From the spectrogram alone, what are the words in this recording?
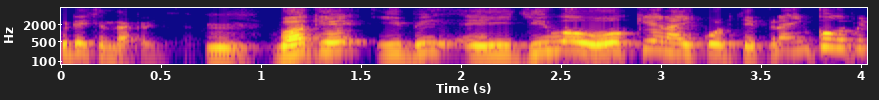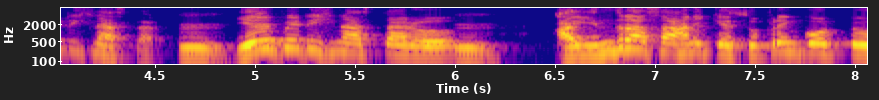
పిటిషన్ దాఖలు చేశారు. ఓకే ఈ బి ఈ జీవో ఓకే అని హైకోర్టు చెప్పినా ఇంకొక పిటిషన్ వేస్తారు. ఏం పిటిషన్ వేస్తారు? ఆ ఇందిరా సహాని కేసు సుప్రీంకోర్టు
